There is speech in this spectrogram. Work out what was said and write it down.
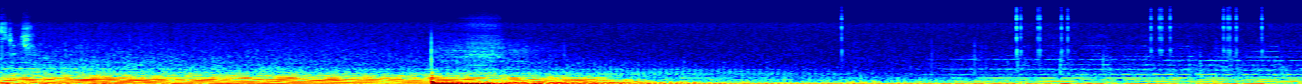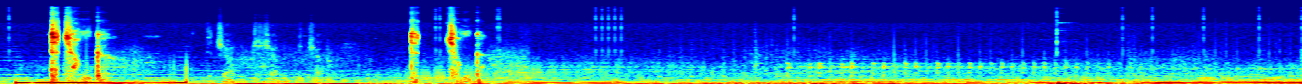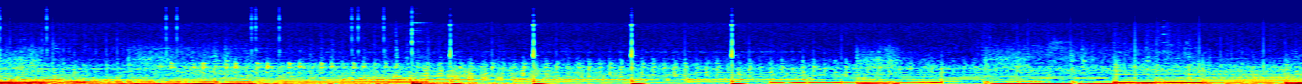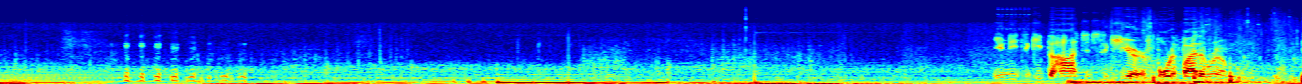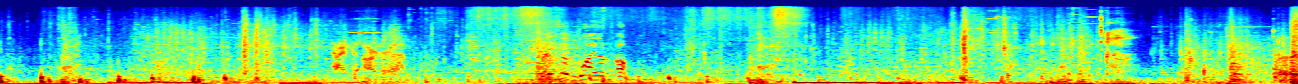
hostage. You need to keep the hostage secure. Fortify the room. Time to armor up. Razor wire up.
